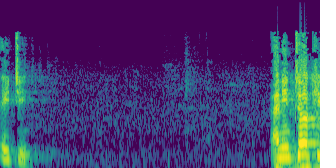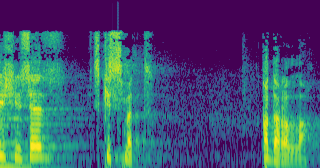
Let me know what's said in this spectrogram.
18. And in Turkish he says, it's kismet. Qadar Allah.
